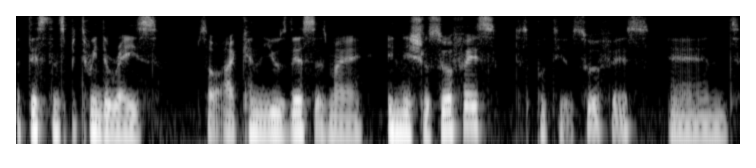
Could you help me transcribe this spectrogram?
a distance between the rays. So I can use this as my initial surface. Just put here surface and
